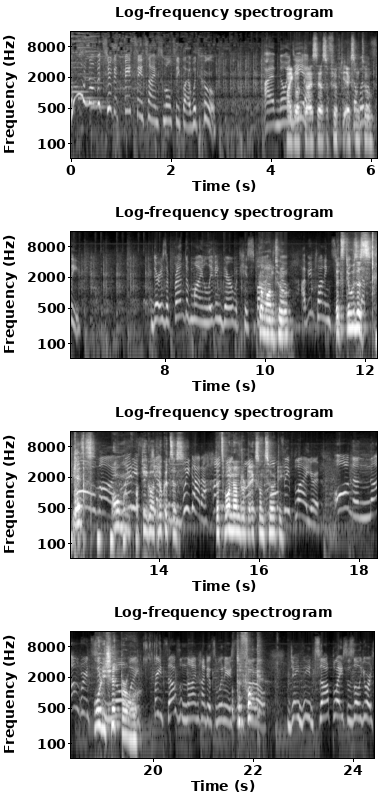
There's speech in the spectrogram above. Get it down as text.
Ooh, number two got 50 times multiplier with who? I have no My idea. god, guys, there's a 50x So on we will 2. see. There is a friend of mine living there with his Come wife, on, so two. I've been planning to Let's do this. them. Yes. Oh my, Oh my fucking god, look at this. We got a That's 100 100x on 30. on a number two. Holy shit, bro. way. 3,900 winners What the fuck? total. JD, place is all yours.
